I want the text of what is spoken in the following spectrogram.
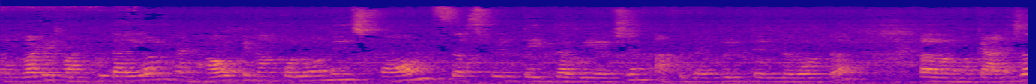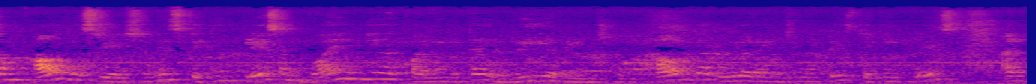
and what is 1,2-diol and how pinacolone is formed. First we'll take the reaction. After that we'll tell about the uh, mechanism, how this reaction is taking place and why we are calling it a rearrangement. How the rearrangement is taking place and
